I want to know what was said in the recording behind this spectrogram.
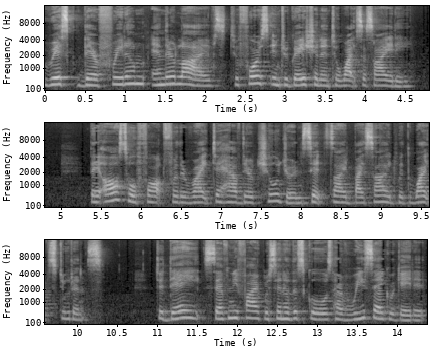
risk their freedom and their lives to force integration into white society, they also fought for the right to have their children sit side by side with white students. Today, 75% of the schools have resegregated,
